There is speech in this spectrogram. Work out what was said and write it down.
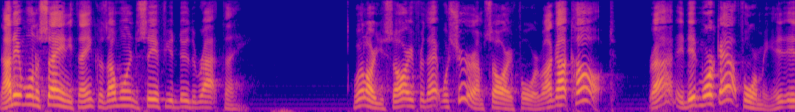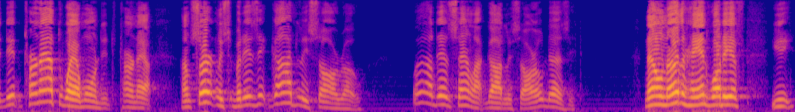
Now, I didn't want to say anything because I wanted to see if you'd do the right thing. Well, are you sorry for that? Well, sure, I'm sorry for it. Well, I got caught, right? It didn't work out for me. It, it didn't turn out the way I wanted it to turn out. I'm certainly, but is it godly sorrow? Well, it doesn't sound like godly sorrow, does it? Now, on the other hand, what if you,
